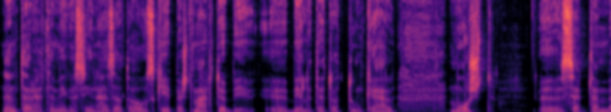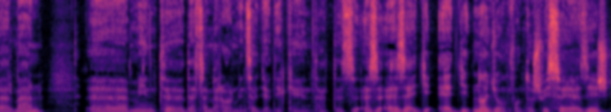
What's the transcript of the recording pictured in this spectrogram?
nem terhelte még a színházat, ahhoz képest már több bérletet adtunk el most, szeptemberben, mint december 31-én. Tehát ez, ez, ez egy, egy nagyon fontos visszajelzés,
